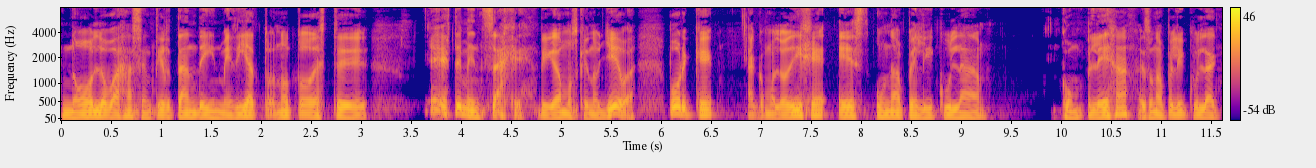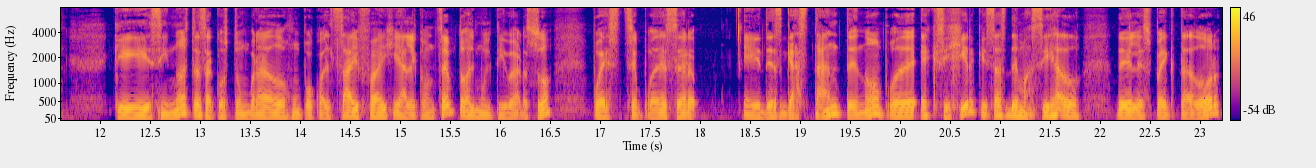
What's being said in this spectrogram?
no lo vas a sentir tan de inmediato, ¿no? Todo este, este mensaje, digamos, que nos lleva. Porque, ah, como lo dije, es una película compleja, es una película que si no estás acostumbrado un poco al sci-fi y al concepto del multiverso, pues se puede ser eh, desgastante, ¿no? Puede exigir quizás demasiado del espectador,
